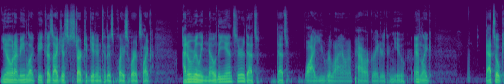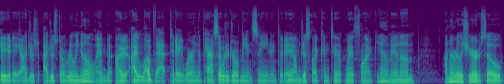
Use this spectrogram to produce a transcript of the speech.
You know what I mean? Like because I just start to get into this place where it's like I don't really know the answer. That's that's why you rely on a power greater than you. And like that's okay today. I just I just don't really know. And I I love that today where in the past that would have drove me insane and today I'm just like content with like, yeah, man, um I'm not really sure. So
